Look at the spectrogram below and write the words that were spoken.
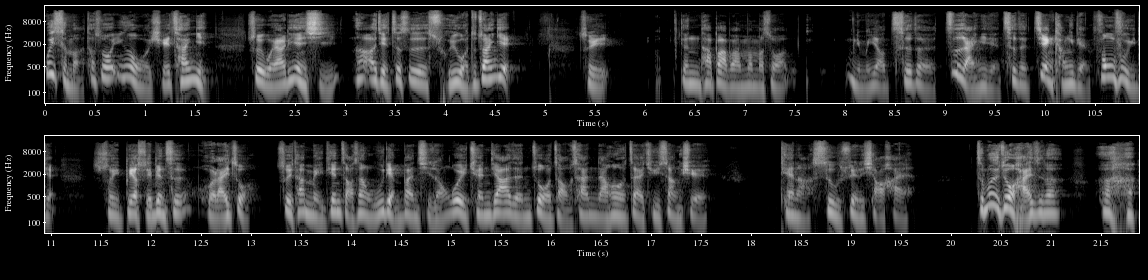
为什么？他说，因为我学餐饮。所以我要练习，那而且这是属于我的专业，所以跟他爸爸妈妈说，你们要吃的自然一点，吃的健康一点，丰富一点，所以不要随便吃，我来做。所以他每天早上五点半起床，为全家人做早餐，然后再去上学。天哪，十五岁的小孩，怎么有这种孩子呢？啊，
